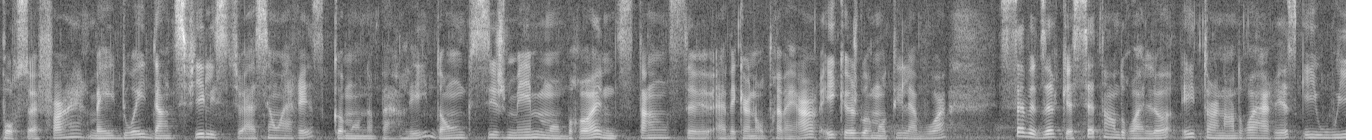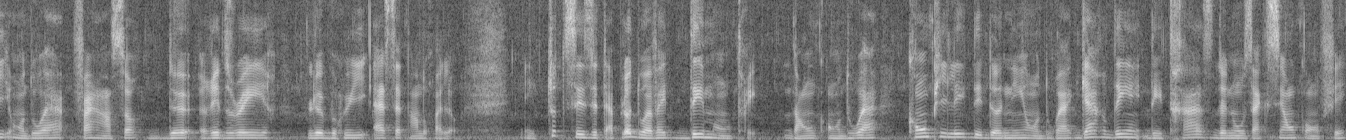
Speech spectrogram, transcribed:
Pour ce faire, bien, il doit identifier les situations à risque, comme on a parlé. Donc, si je mets mon bras à une distance euh, avec un autre travailleur et que je dois monter la voix, ça veut dire que cet endroit-là est un endroit à risque et oui, on doit faire en sorte de réduire le bruit à cet endroit-là. Mais toutes ces étapes-là doivent être démontrées. Donc, on doit compiler des données, on doit garder des traces de nos actions qu'on fait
